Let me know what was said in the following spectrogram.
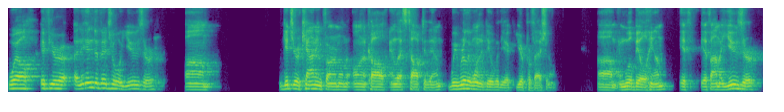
Well, if you're an individual user, um, get your accounting firm on on a call and let's talk to them. We really want to deal with you, your professional, um, and we'll bill him. If if I'm a user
